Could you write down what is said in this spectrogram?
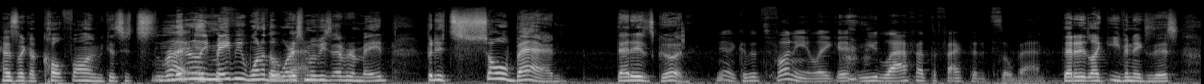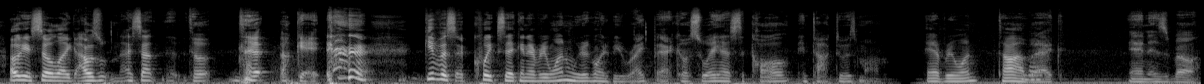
has like a cult following because it's Right, literally it's maybe one of the worst bad. movies ever made, but it's so bad that it's good. yeah, because it's funny. Like it, you laugh at the fact that it's so bad. That it like even exists. Okay, so like I was I saw so, okay. Give us a quick second, everyone. We're going to be right back. Josue has to call and talk to his mom. Hey, everyone, Taha Hello. back and Isabel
